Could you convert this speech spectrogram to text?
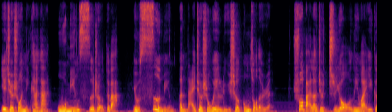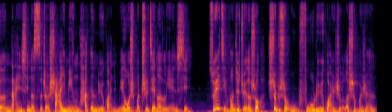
也就是说，你看看五名死者，对吧？有四名本来就是为旅社工作的人，说白了就只有另外一个男性的死者沙一鸣，他跟旅馆没有什么直接的联系，所以警方就觉得说，是不是五福旅馆惹了什么人？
